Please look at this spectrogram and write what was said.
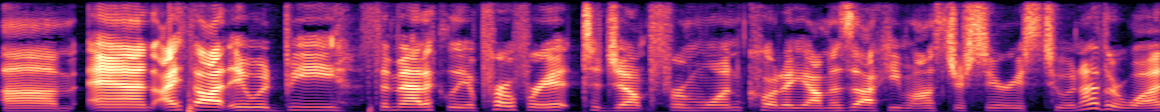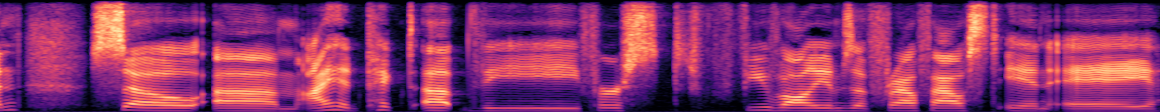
Um, and I thought it would be thematically appropriate to jump from one Kore Yamazaki monster series to another one. So um, I had picked up the first few volumes of Frau Faust in a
